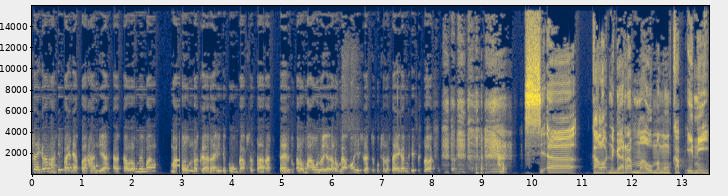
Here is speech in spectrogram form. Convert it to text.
saya kira masih banyak bahan ya eh, kalau memang mau negara ini mengungkap secara detail. Kalau mau loh ya, kalau nggak mau ya sudah cukup selesai kan gitu loh. Si- eh, kalau negara mau mengungkap ini,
